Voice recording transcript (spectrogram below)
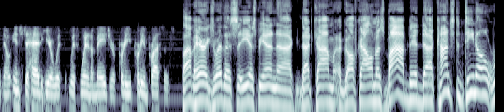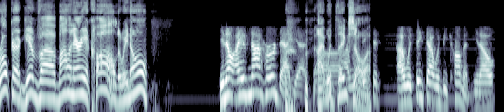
you know inched ahead here with with winning a major. Pretty pretty impressive. Bob Harig's with us, ESPN.com uh, golf columnist. Bob, did uh, Constantino Rocca give uh, Molinari a call? Do we know? You know, I have not heard that yet. I would uh, think I so. Think that, I would think that would be coming. You know,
